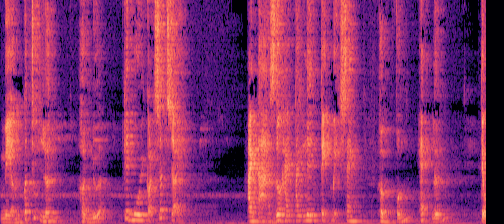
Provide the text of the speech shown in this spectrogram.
Miệng có chút lớn. Hơn nữa, cái môi còn rất dày. Anh ta giơ hai tay lên tỉ mỉ xem, Hừng phấn, hét lớn. Tiểu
